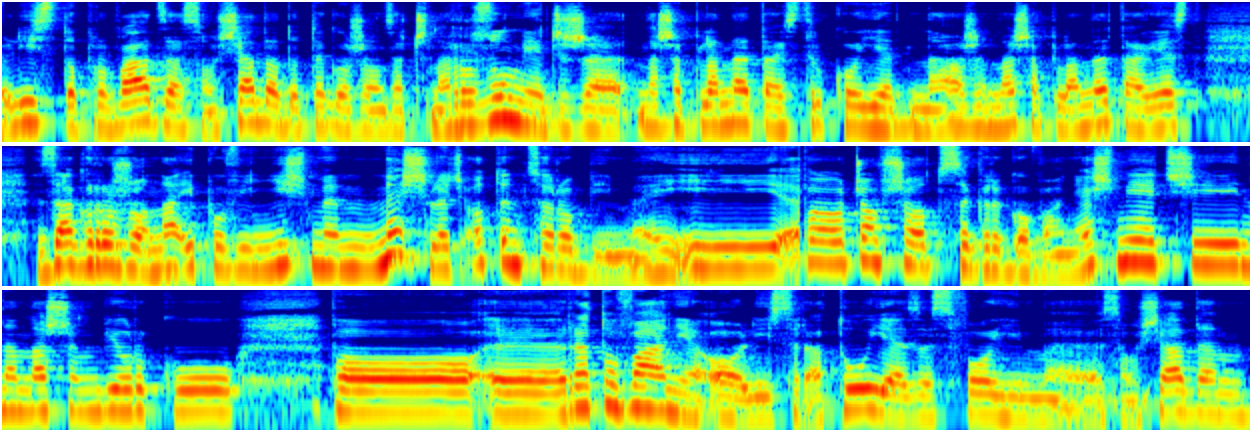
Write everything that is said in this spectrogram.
Y, list doprowadza sąsiada do tego, że on zaczyna rozumieć, że nasza planeta jest tylko jedna, że nasza planeta jest zagrożona i powinniśmy myśleć o tym, co robimy. I począwszy od segregowania śmieci na naszym biurku, po y, ratowanie Olis, ratuje ze swoim y, sąsiadem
